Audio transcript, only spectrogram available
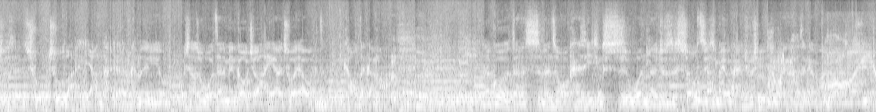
就是出出来阳台的。可能因为我想说我在那边够久，他应该会出来要我看我在干嘛。那过了等了十分钟，我开始已经失温了，就是手指已经没有感觉，我想看 他在干嘛，然后继续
